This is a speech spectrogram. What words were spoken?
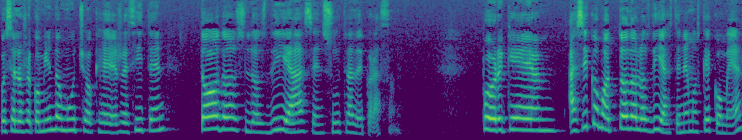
pues se los recomiendo mucho que reciten todos los días el Sutra del Corazón. Porque así como todos los días tenemos que comer,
